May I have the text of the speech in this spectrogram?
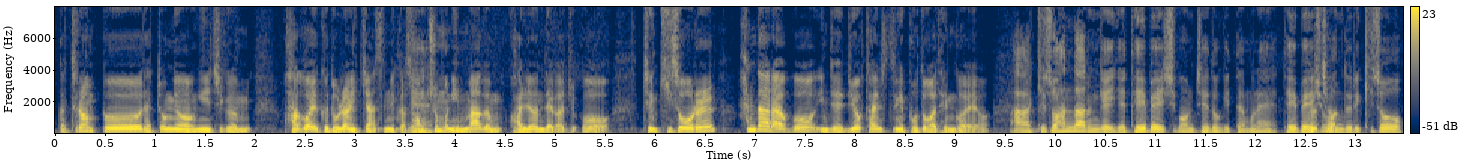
그러니까 트럼프 대통령이 지금 과거에 그 논란 있지 않습니까? 예. 성추문 입막음 관련돼 가지고 지금 기소를 한다라고 이제 뉴욕 타임스 등에 보도가 된 거예요. 아 기소한다는 게 이게 대배심원 제도기 때문에 대배심원들이 기소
